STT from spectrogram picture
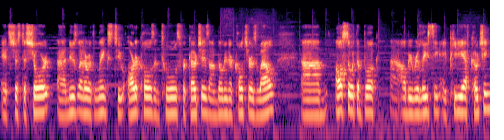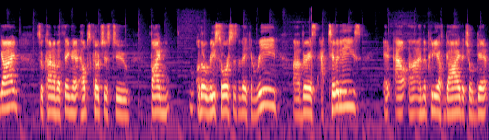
It's just a short uh, newsletter with links to articles and tools for coaches on building their culture as well. Um, also, with the book, uh, I'll be releasing a PDF coaching guide. So, kind of a thing that helps coaches to find other resources that they can read, uh, various activities. It out uh, the PDF guide that you'll get,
